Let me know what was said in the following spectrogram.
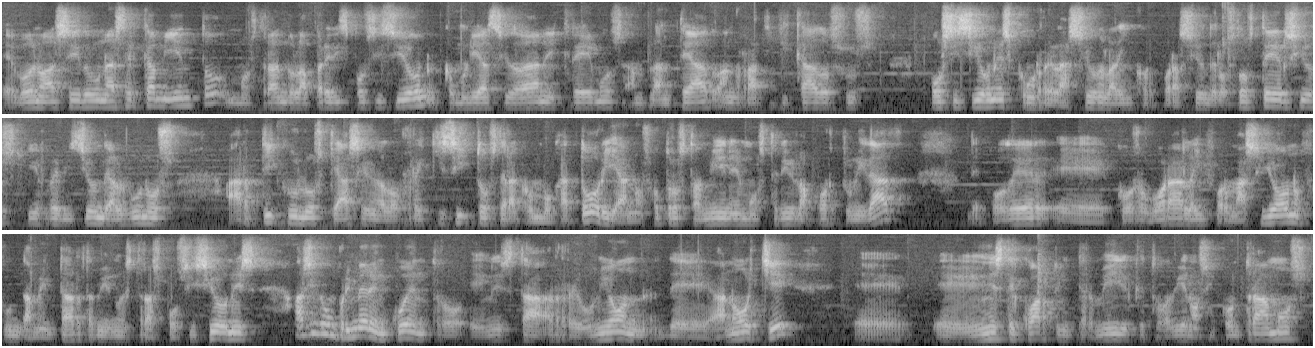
Eh, bueno, ha sido un acercamiento mostrando la predisposición. Comunidad Ciudadana y Creemos han planteado, han ratificado sus posiciones con relación a la incorporación de los dos tercios y revisión de algunos artículos que hacen a los requisitos de la convocatoria. Nosotros también hemos tenido la oportunidad de poder eh, corroborar la información, fundamentar también nuestras posiciones. Ha sido un primer encuentro en esta reunión de anoche, eh, en este cuarto intermedio que todavía nos encontramos.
